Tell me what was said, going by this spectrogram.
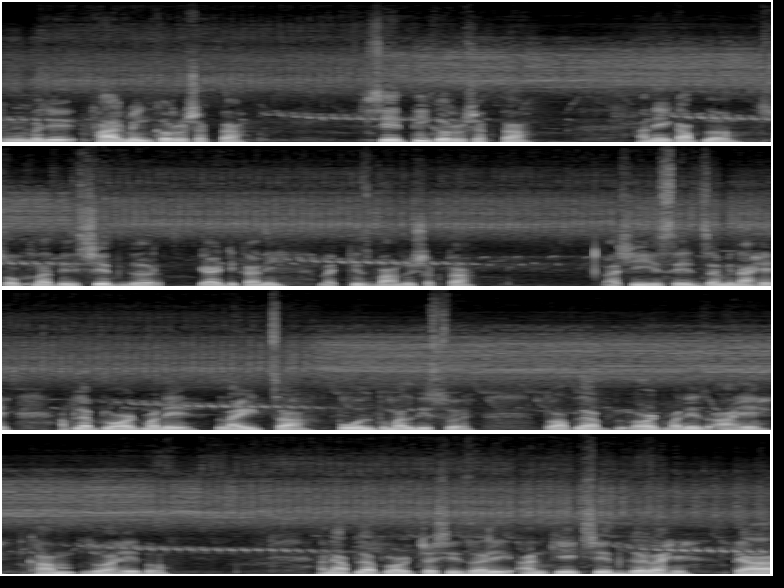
तुम्ही म्हणजे फार्मिंग करू शकता शेती करू शकता. आणि एक आपलं स्वप्नातील शेतघर या ठिकाणी नक्कीच बांधू शकता. अशी ही शेतजमीन आहे. आपल्या प्लॉटमध्ये लाईटचा पोल तुम्हाला दिसतो आहे तो आपल्या प्लॉटमध्येच आहे. खांब जो आहे तो. आणि आपल्या प्लॉटच्या शेजारी आणखी एक शेतघर आहे. त्या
